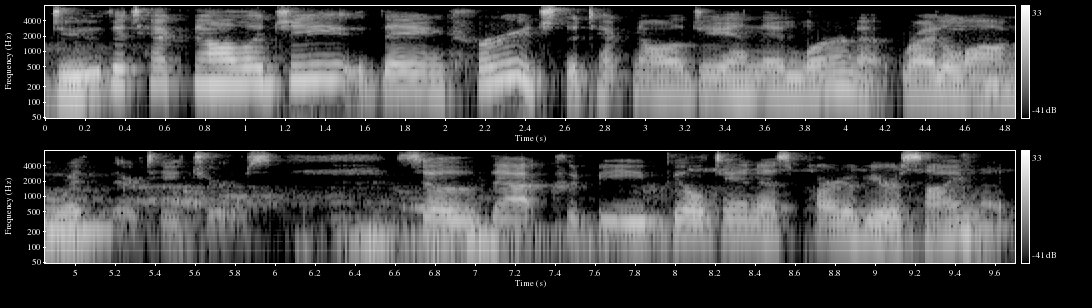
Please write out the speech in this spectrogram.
do the technology they encourage the technology and they learn it right along with their teachers so that could be built in as part of your assignment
